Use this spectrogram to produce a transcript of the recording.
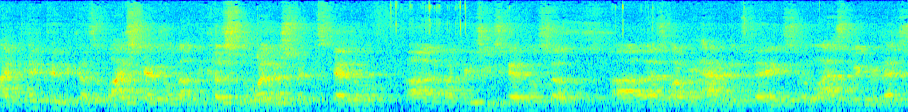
I picked it because of my schedule, not because of the weather schedule, uh, my preaching schedule. So uh, that's why we're having it today, so last week or next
